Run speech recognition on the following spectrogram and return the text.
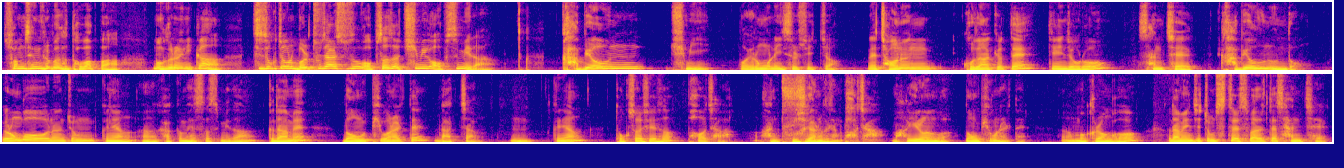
수험생들보다 더 바빠. 뭐 그러니까 지속적으로 뭘 투자할 수 없어서 취미가 없습니다. 가벼운 취미, 뭐 이런 거는 있을 수 있죠. 근데 저는 고등학교 때 개인적으로 산책, 가벼운 운동, 이런 거는 좀 그냥 어, 가끔 했었습니다. 그 다음에 너무 피곤할 때 낮잠. 음, 그냥 독서실에서 퍼자. 한 두 시간을 그냥 퍼자. 막 이런 거. 너무 피곤할 때. 어, 뭐 그런 거. 그 다음에 이제 좀 스트레스 받을 때 산책.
